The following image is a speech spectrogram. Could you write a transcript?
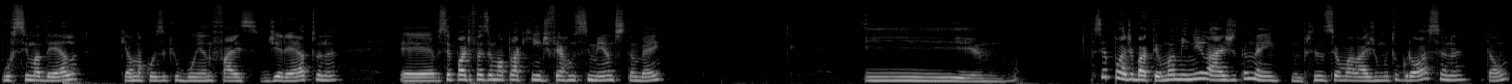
por cima dela, que é uma coisa que o Bueno faz direto, né? É, você pode fazer uma plaquinha de ferro cimentos também. E você pode bater uma mini laje também. Não precisa ser uma laje muito grossa, né? Então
